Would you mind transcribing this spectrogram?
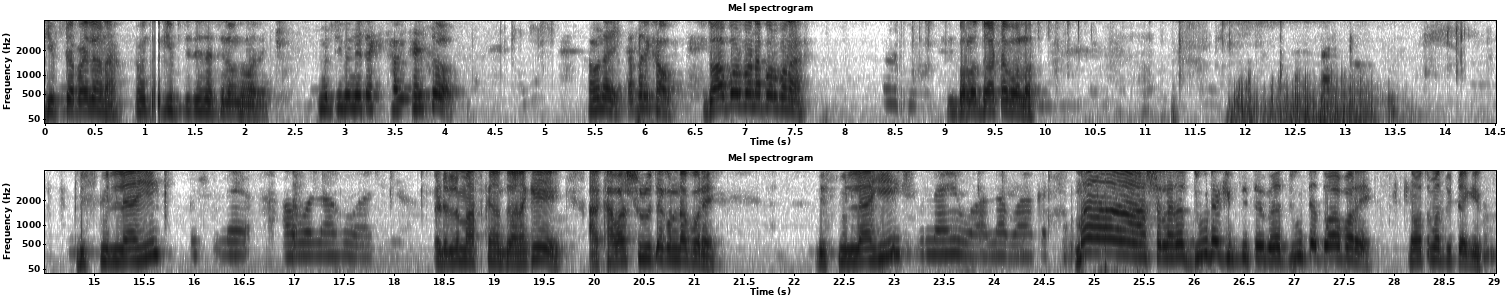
গিফটটা পাইলো না। আমি তো গিফট দিতে চাইছিলাম তোমারে। তুমি টিফিন এটা খাই খাইছো? খাও নাই? তাড়াতাড়ি খাও। দোয়া পড়ব না পড়ব না? বলো দোয়াটা বলো। বিসমিল্লাহি। এটা হলো মাঝখানে দোয়া নাকি? আর খাবার শুরুতে কোনটা পড়ে? বিসমিল্লাহি। মাশাআল্লাহ দুটা গিফট দিতে হবে দুটা দোয়া পারে নাও তোমার দুইটা গিফট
